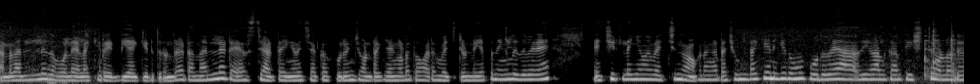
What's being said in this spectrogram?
അവിടെ നല്ലതുപോലെ ഇളക്കി റെഡിയാക്കി എടുത്തിട്ടുണ്ട് കേട്ടോ. നല്ല ടേസ്റ്റ് ആട്ടോ ഇങ്ങനെ ചക്കക്കുരും ചുണ്ടക്കി കൂടെ തോരൻ വെച്ചിട്ടുണ്ടെങ്കിൽ അപ്പോൾ നിങ്ങൾ ഇതുവരെ വെച്ചിട്ടില്ലെങ്കിൽ വെച്ച് നോക്കണം കേട്ടോ. ചുണ്ടക്കി എനിക്ക് തോന്നുന്നു പൊതുവേ അധികം ആൾക്കാർക്ക് ഇഷ്ടമുള്ളൊരു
